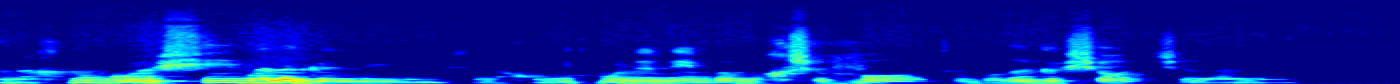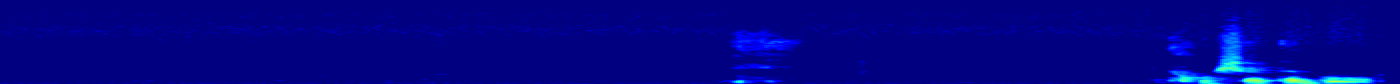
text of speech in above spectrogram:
אז אנחנו גולשים על הגלים כשאנחנו מתבוננים במחשבות וברגשות שלנו. תחושות הגוף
